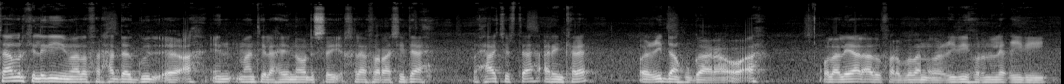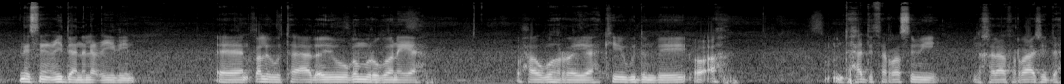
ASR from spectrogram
taa markii laga yimaado farxadda guud ee ah in maanta ilaahay noo dhisay khilaafa raashida. Ah waxaa jirta arrin kale oo ciidan ku gaar oo ah walaalayaal aada u fara badan oo ciidihii hore nala ciidiyey inaysan ciidaan nala ciidin. Qalbigu taa aad ayuu uga murugoonayaa. Waxaa ugu horreeya kii ugu dambeeyey oo ah mutaxadith arasmi lilkhilaafa araashida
